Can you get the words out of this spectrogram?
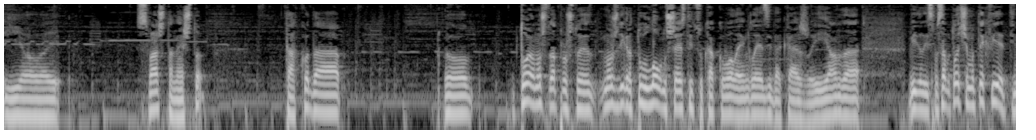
i ovaj, svašta nešto. Tako da o, to je ono što zapravo što je može da igra tu lone šesticu kako vole Englezi da kažu i onda videli smo samo to ćemo tek videti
